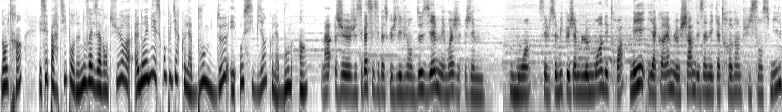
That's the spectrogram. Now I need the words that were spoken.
dans le train, et c'est parti pour de nouvelles aventures. Euh, Noémie, est-ce qu'on peut dire que la Boom 2 est aussi bien que la Boom 1 Bah, je, je sais pas si c'est parce que je l'ai vu en deuxième, mais moi je, je l'aime moins. C'est celui que j'aime le moins des trois. Mais il y a quand même le charme des années 80 puissance 1000,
